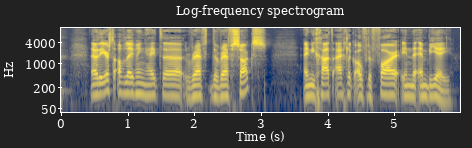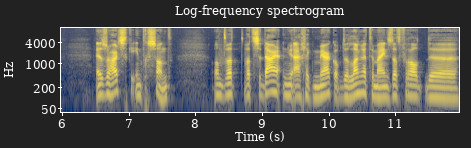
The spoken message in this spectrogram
nou, de eerste aflevering heet Ref, The Ref Sucks. En die gaat eigenlijk over de VAR in de NBA. En dat is hartstikke interessant. Want wat, wat ze daar nu eigenlijk merken op de lange termijn... is dat vooral de,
